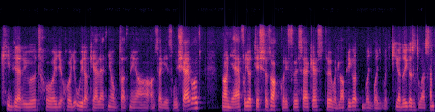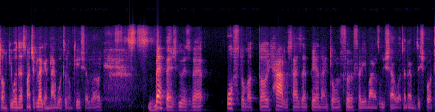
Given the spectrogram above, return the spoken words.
kiderült, hogy, hogy újra kellett nyomtatni a, az egész újságot, annyi elfogyott, és az akkori főszerkesztő, vagy lapigaz, vagy, vagy, vagy kiadóigazgató, azt nem tudom ki volt, de ezt már csak legendákból tudom későbbről, hogy bepesgőzve osztogatta, hogy 300 ezer példánytól fölfelé már az újság volt a Nemzeti Sport,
